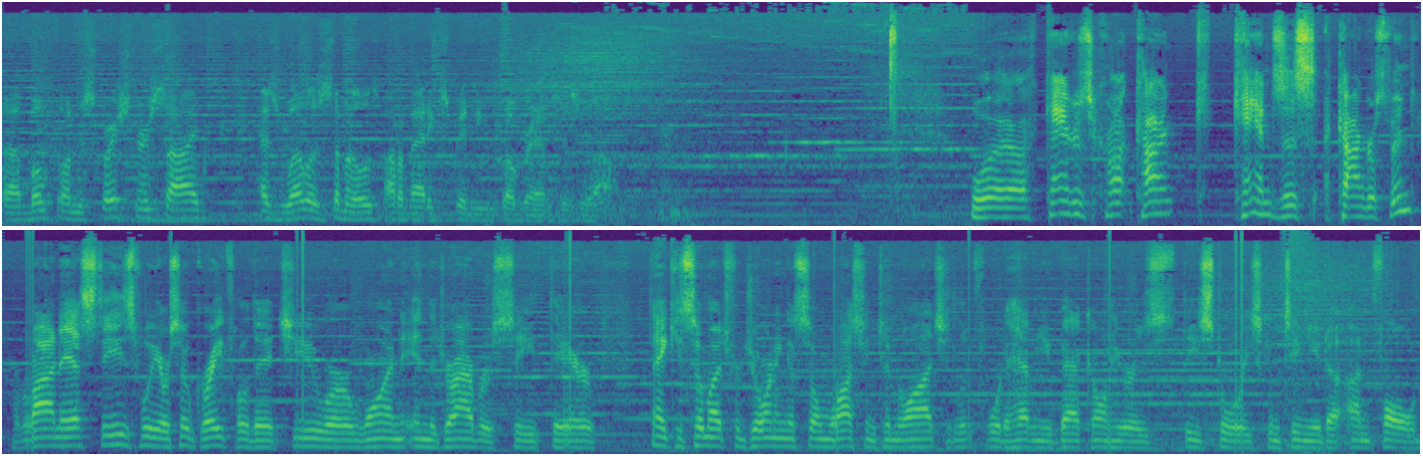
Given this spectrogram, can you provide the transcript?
uh, both on the discretionary side as well as some of those automatic spending programs as well. Well, Congress, Kansas Congressman Ron Estes, we are so grateful that you are one in the driver's seat there. Thank you so much for joining us on Washington Watch. I look forward to having you back on here as these stories continue to unfold.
